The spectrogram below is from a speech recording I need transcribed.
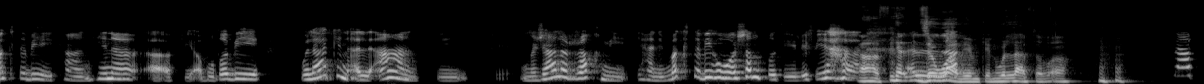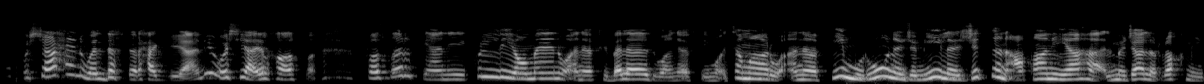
مكتبي كان هنا في أبو ظبي. ولكن الآن في المجال الرقمي يعني مكتبي هو شنطتي اللي فيها آه فيها الجوال يمكن واللابتوب آه. اللابتوب والشاحن والدفتر حقي يعني وأشيائي الخاصة. فصرت يعني كل يومين وأنا في بلد وأنا في مؤتمر وأنا في مرونة جميلة جدا أعطاني إياها المجال الرقمي.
